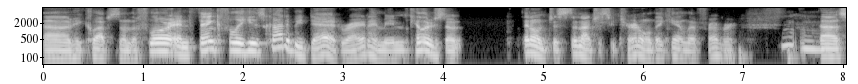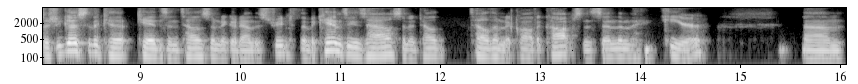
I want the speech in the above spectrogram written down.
um, he collapses on the floor. And thankfully, he's got to be dead, right? I mean, killers don't, they don't just, they're not just eternal. They can't live forever. Uh, so she goes to the ki- kids and tells them to go down the street to the Mackenzie's house and to tell tell them to call the cops and send them here. Um,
